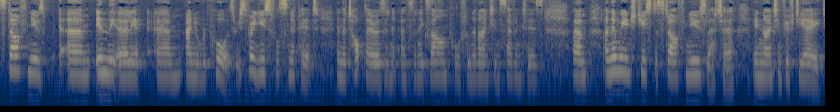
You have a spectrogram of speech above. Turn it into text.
staff news um, in the early um, annual reports, which is a very useful snippet in the top there as an, as an example from the 1970s. Um, and then we introduced a staff newsletter in 1958,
